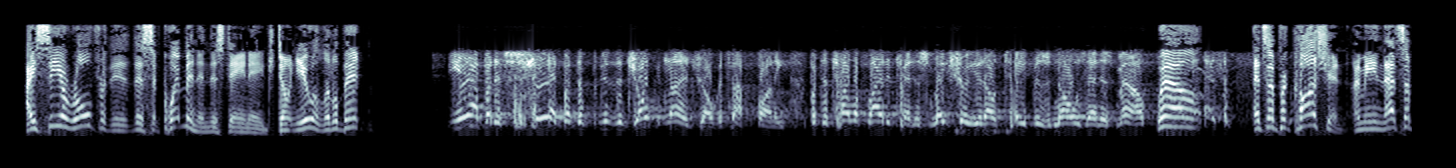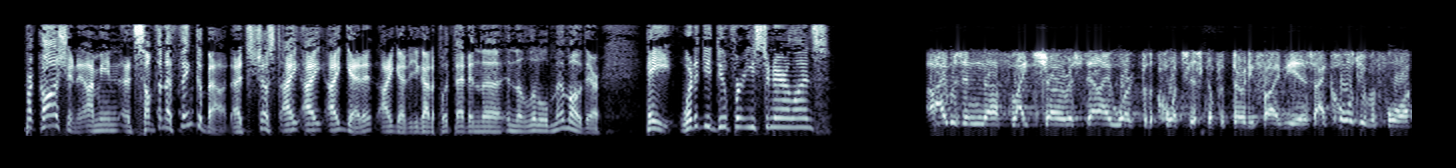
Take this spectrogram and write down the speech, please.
I see a role for the, this equipment in this day and age, don't you? A little bit. Yeah, but it's sad. But the the joke, not a joke. It's not funny. But to tell the flight attendants, make sure you don't tape his nose and his mouth. Well, it's a precaution. I mean, that's a precaution. I mean, it's something to think about. It's just, I, I, I get it. I get it. You got to put that in the in the little memo there. Hey, what did you do for Eastern Airlines? I was in uh, flight service. Then I worked for the court system for 35 years. I called you before.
